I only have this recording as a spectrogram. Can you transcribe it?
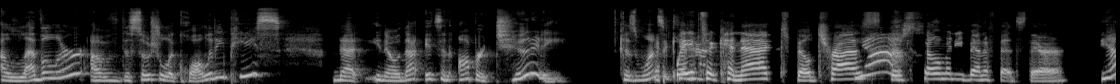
a leveler of the social equality piece that you know that it's an opportunity because once a way to connect build trust yeah. there's so many benefits there yeah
